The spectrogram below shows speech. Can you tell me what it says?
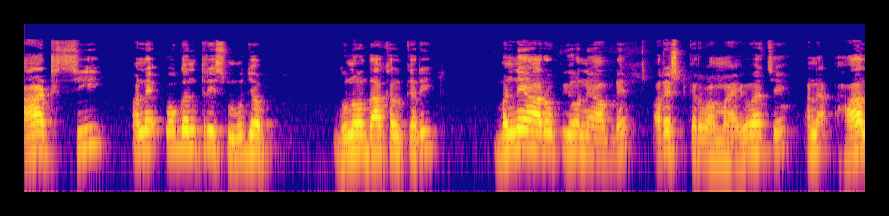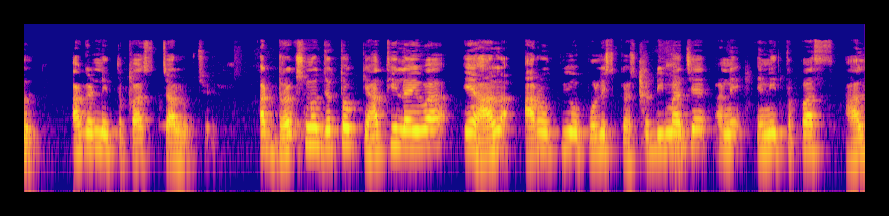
આઠ સી અને ઓગણત્રીસ મુજબ ગુનો દાખલ કરી બંને આરોપીઓને આપણે અરેસ્ટ કરવામાં આવ્યા છે અને હાલ આગળની તપાસ ચાલુ છે. આ ડ્રગ્સનો જથ્થો ક્યાંથી લાવ્યા એ હાલ આરોપીઓ પોલીસ કસ્ટડીમાં છે અને એની તપાસ હાલ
